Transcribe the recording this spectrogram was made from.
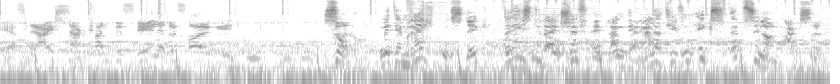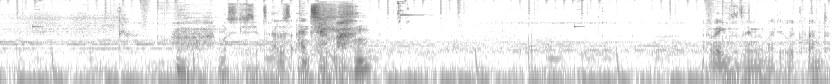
der Fleischsack kann Befehle befolgen. So, mit dem rechten Stick drehst du dein Schiff entlang der relativen XY-Achse. Muss ich das jetzt alles einzeln machen? Übrigens sehen wir mal die Rückwand.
